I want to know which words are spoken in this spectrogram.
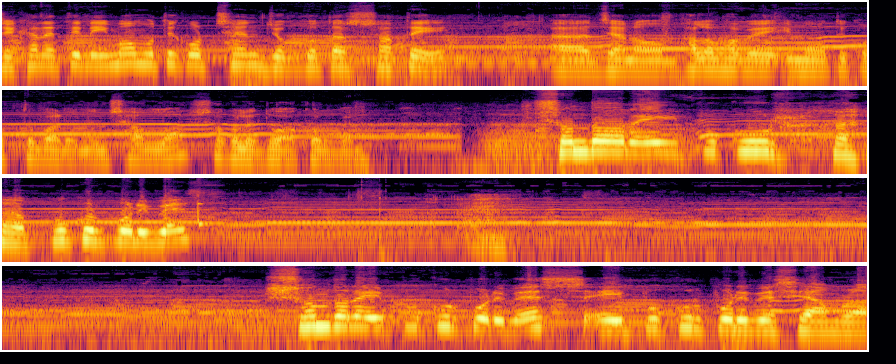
যেখানে তিনি ইমামতি করছেন, যোগ্যতার সাথে যেন ভালোভাবে ইমামতি করতে পারেন ইনশাআল্লাহ। সকলে দোয়া করবেন। সুন্দর এই পুকুর পুকুর পরিবেশ। সুন্দর এই পুকুর পরিবেশ, এই পুকুর পরিবেশে আমরা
